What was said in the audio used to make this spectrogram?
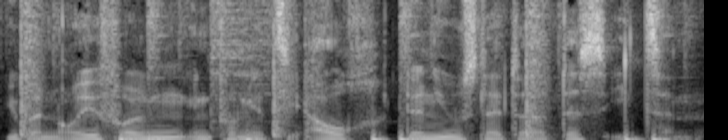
Über neue Folgen informiert Sie auch der Newsletter des ICEM.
